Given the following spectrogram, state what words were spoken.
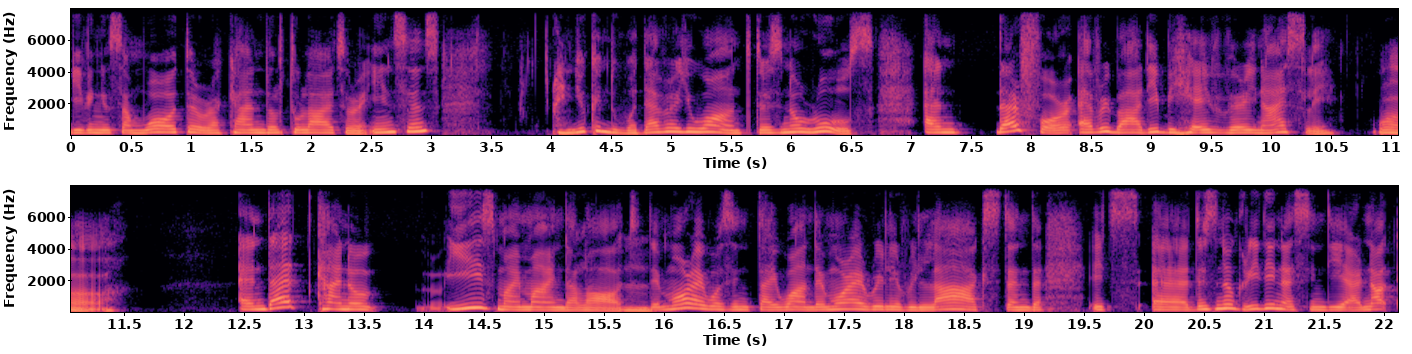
giving you some water or a candle to light or incense. And you can do whatever you want. There's no rules. And therefore everybody behave very nicely. Whoa. And that kind of eased my mind a lot. The more I was in Taiwan, the more I really relaxed, and it's uh, there's no greediness in the air. Not,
